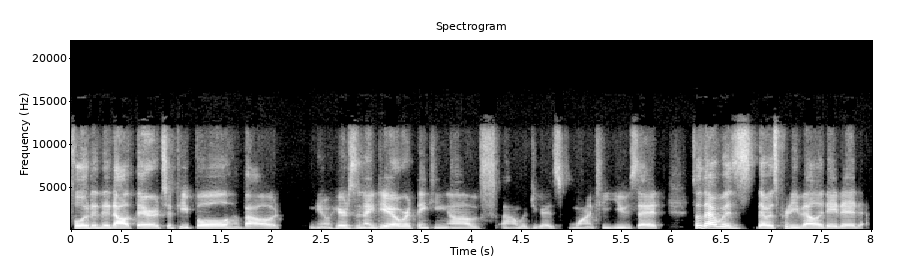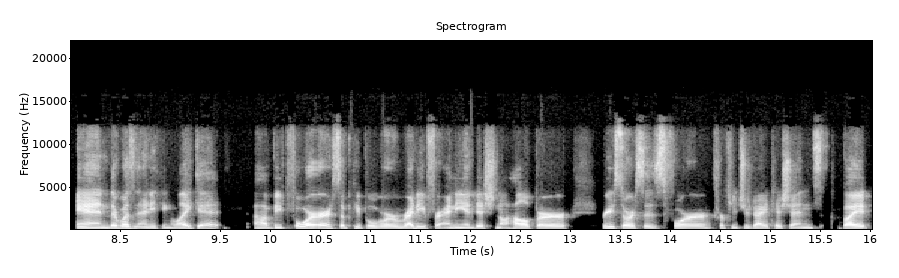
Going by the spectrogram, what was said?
floated it out there to people about you know here's an idea we're thinking of uh, would you guys want to use it? So that was that was pretty validated. And there wasn't anything like it uh, before. So people were ready for any additional help or resources for for future dietitians. But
